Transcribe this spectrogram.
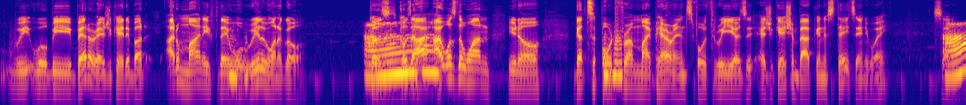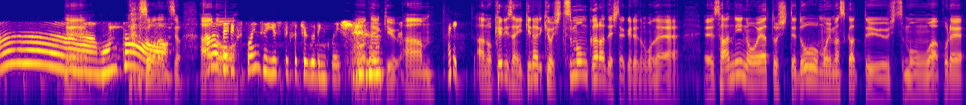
we will be better educated, but I don't mind if they will really want to go. because I, I was the one you know got support from my parents for three years education back in the states anyway so ああ、本当。そうなんですよあの Ah, that explains that you speak such a good English. oh, thank you、um, はい。あのケリーさんいきなり今日質問からでしたけれどもね、えー、3人の親としてどう思いますかっていう質問はこれ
